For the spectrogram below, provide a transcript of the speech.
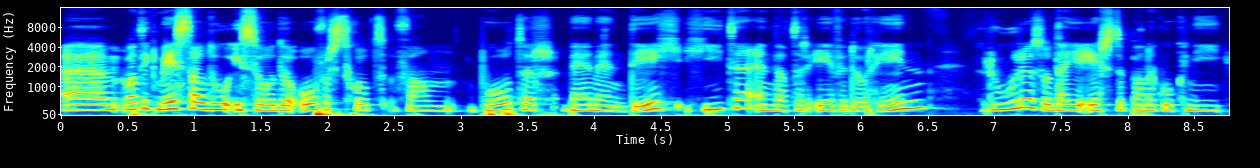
Um, wat ik meestal doe, is zo de overschot van boter bij mijn deeg gieten en dat er even doorheen roeren, zodat je eerste pannenkoek niet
